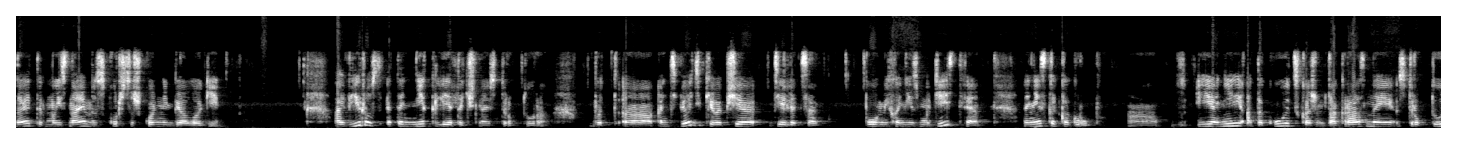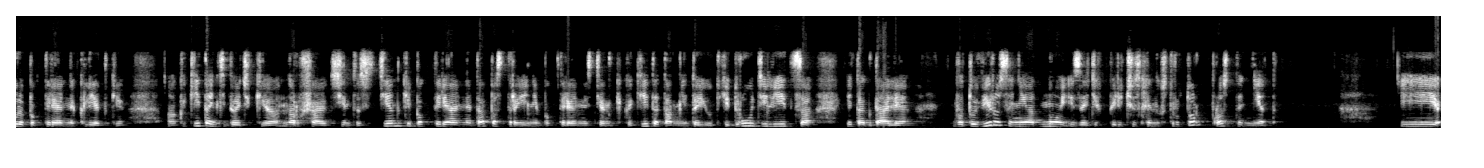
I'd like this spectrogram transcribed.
да, это мы знаем из курса школьной биологии. А вирус это не клеточная структура. Вот э, антибиотики вообще делятся по механизму действия на несколько групп. А, и они атакуют, скажем так, разные структуры бактериальной клетки. А, какие-то антибиотики нарушают синтез стенки бактериальной, да, построение бактериальной стенки, какие-то там не дают ядру делиться и так далее. Вот у вируса ни одной из этих перечисленных структур просто нет. И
